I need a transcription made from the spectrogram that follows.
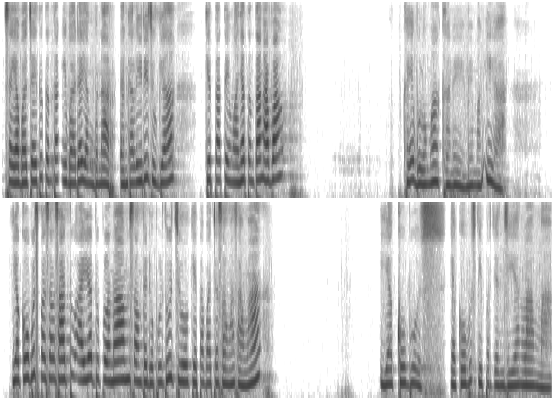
saya baca itu tentang ibadah yang benar. Dan kali ini juga kita temanya tentang apa? Kayak belum makan nih, memang iya. Yakobus pasal 1 ayat 26 sampai 27 kita baca sama-sama. Yakobus, Yakobus di perjanjian lama.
